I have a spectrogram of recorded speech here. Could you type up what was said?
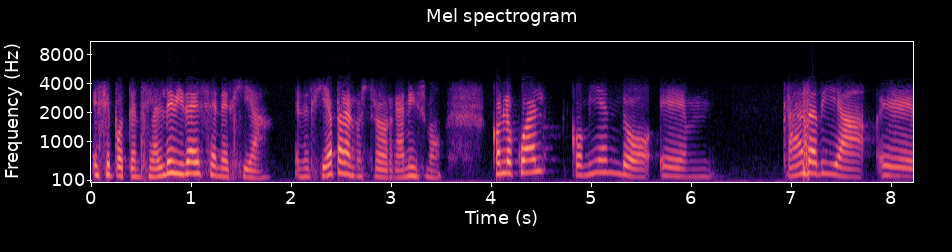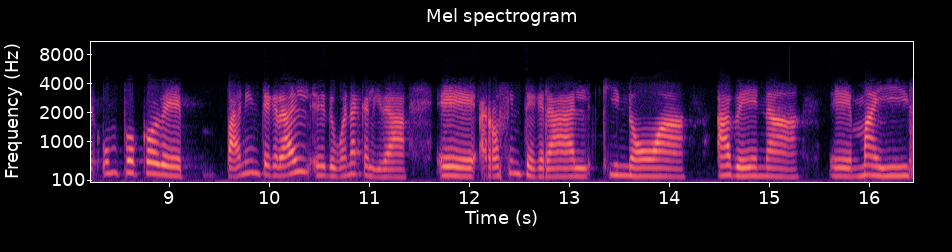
Ese potencial de vida es energía, energía para nuestro organismo. Con lo cual, comiendo em, cada día eh, un poco de pan integral eh, de buena calidad, eh, arroz integral, quinoa, avena, eh, maíz,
